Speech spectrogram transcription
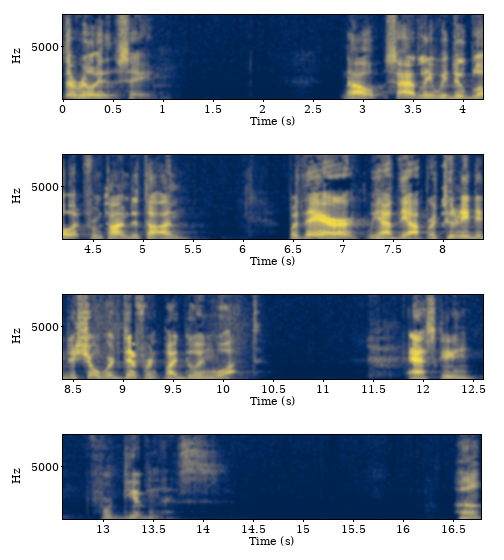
they're really the same. Now, sadly, we do blow it from time to time, but there we have the opportunity to show we're different by doing what? Asking forgiveness. Huh?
